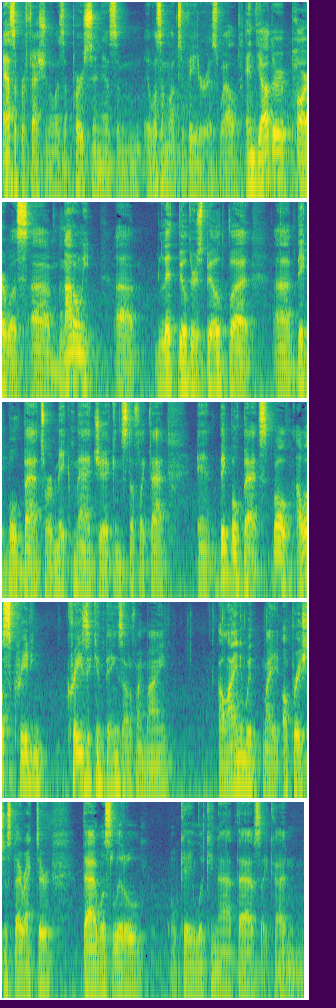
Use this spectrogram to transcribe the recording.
as a professional, as a person, as a, it was a motivator as well. And the other part was um, not only uh, let builders build, but uh, big bold bets or make magic and stuff like that. And big bold bets. Well, I was creating crazy campaigns out of my mind, aligning with my operations director. That was little okay. Looking at that, I was like, I'm,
